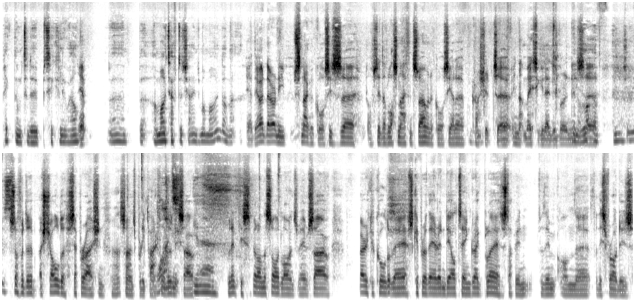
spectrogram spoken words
picked them to do particularly well. yep. Uh, but I might have to change my mind on that. Yeah, their, their only snag, of course, is uh, obviously they've lost Nathan Stoneman. Of course, he had a crash at uh, in that meeting at Edinburgh, and a he's uh, suffered a, a shoulder separation. That sounds pretty painful, What? doesn't it? So, Yeah. lengthy spell on the sidelines for him. So, Berwick have called up their skipper of their NDL team, Greg Blair, to step in for them on uh, for this Friday's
